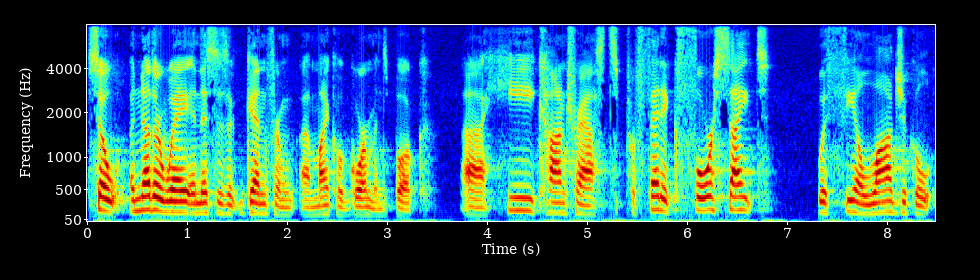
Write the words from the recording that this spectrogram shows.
So, another way, and this is again from uh, Michael Gorman's book, uh, he contrasts prophetic foresight with theological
